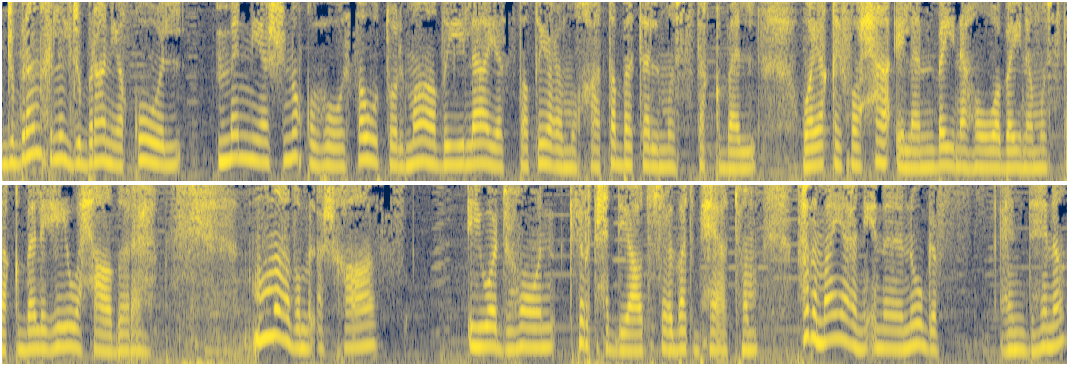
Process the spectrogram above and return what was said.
جبران خليل جبران يقول من يشنقه صوت الماضي لا يستطيع مخاطبة المستقبل ويقف حائلا بينه وبين مستقبله وحاضره. معظم الأشخاص يواجهون كثير تحديات وصعوبات بحياتهم، بس هذا ما يعني أننا نوقف عند هنا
